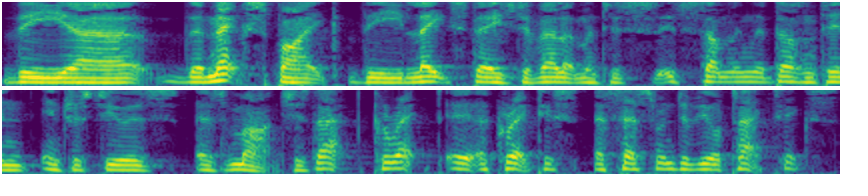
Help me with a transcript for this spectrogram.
The uh, the next spike, the late stage development, is is something that doesn't in, interest you as as much. Is that correct? A correct assessment of your tactics?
